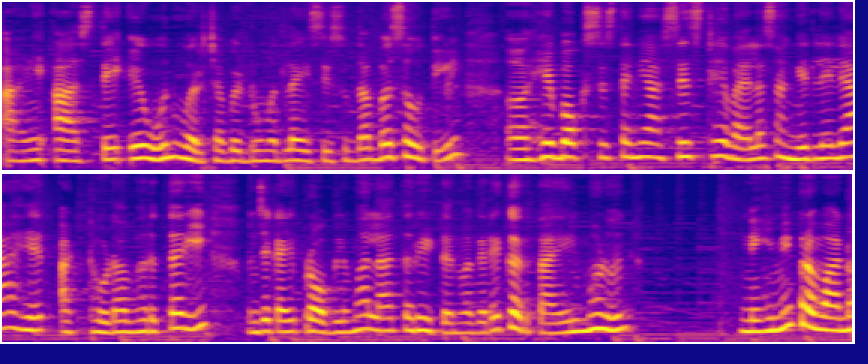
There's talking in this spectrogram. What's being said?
आणि आज ते येऊन वरच्या बेडरूममधला ए सीसुद्धा बसवतील. हे बॉक्सेस त्यांनी असेच ठेवायला सांगितलेले आहेत. आठवडाभर तरी म्हणजे काही प्रॉब्लेम आला तर रिटर्न वगैरे करता येईल म्हणून. नेहमीप्रमाणे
